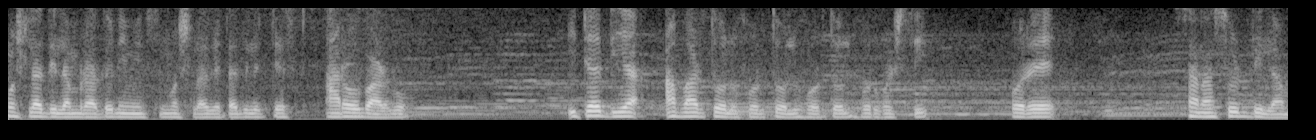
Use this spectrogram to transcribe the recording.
মশলা দিলাম, রাঁধুনি মিক্স মশলা, যেটা দিলে টেস্ট আরও বাড়বো। এটা দিয়া আবার তল উপর তল উপর তল উপর করছি। পরে সানাসুর দিলাম।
